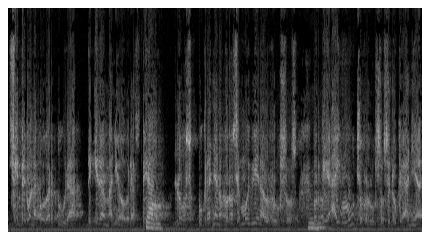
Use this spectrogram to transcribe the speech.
siempre con la cobertura de que eran maniobras. Pero los ucranianos conocen muy bien a los rusos, porque hay muchos rusos en Ucrania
